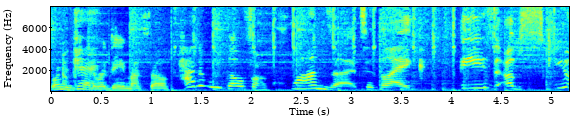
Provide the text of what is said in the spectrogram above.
let me try Okay. to redeem myself. How do we go from Kwanzaa to like these obscure?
